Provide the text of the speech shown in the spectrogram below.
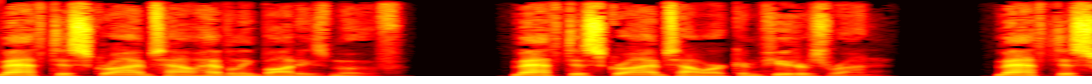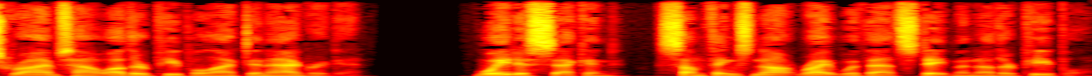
Math describes how heavenly bodies move. Math describes how our computers run. Math describes how other people act in aggregate. Wait a second, something's not right with that statement, other people.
